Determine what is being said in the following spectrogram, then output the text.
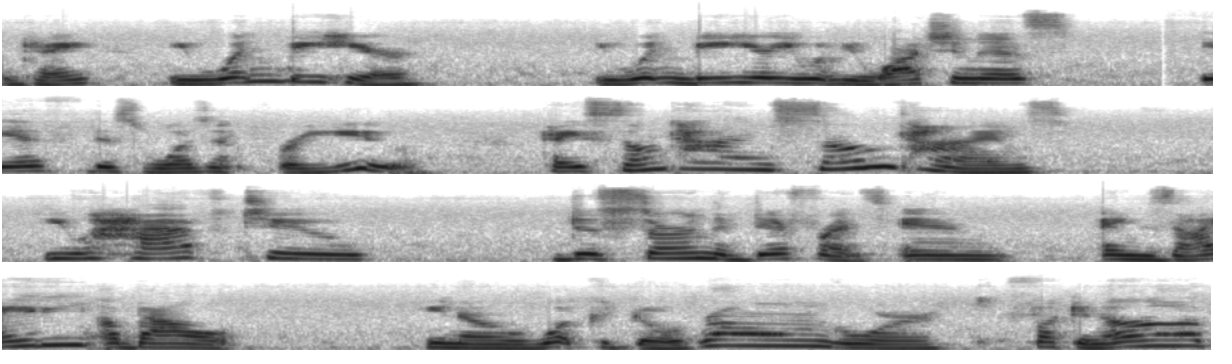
Okay? You wouldn't be here. You wouldn't be here, you wouldn't be watching this if this wasn't for you. Okay, sometimes, sometimes you have to discern the difference in anxiety about you know what could go wrong or fucking up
